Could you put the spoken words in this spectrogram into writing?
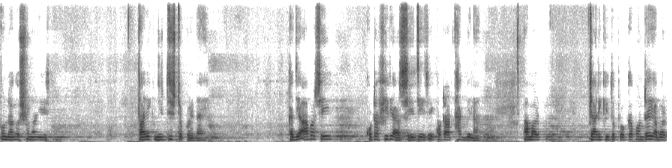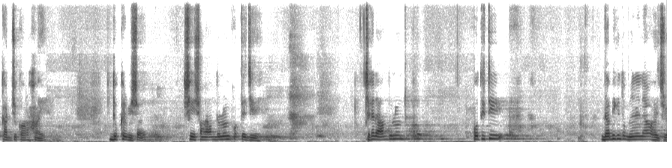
পূর্ণাঙ্গ শুনানির তারিখ নির্দিষ্ট করে দেয়। কাজে আবার সেই কোটা ফিরে আসে যে কোটা আর থাকবে না। আমার জারিকৃত প্রজ্ঞাপনটাই আবার কার্যকর হয়। দুঃখের বিষয়, সেই সময় আন্দোলন করতে যে যেখানে আন্দোলন প্রতিটি দাবি কিন্তু মেনে নেওয়া হয়েছিল।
